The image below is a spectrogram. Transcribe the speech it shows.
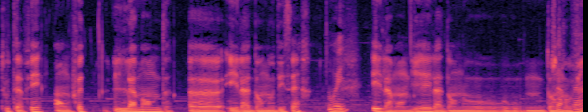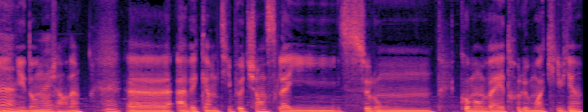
Tout à fait. En fait, l'amande euh, est là dans nos desserts. Oui. Et l'amandier là dans nos, dans nos vignes et dans ouais. nos jardins. Ouais. Euh, avec un petit peu de chance, là, il, selon comment va être le mois qui vient,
